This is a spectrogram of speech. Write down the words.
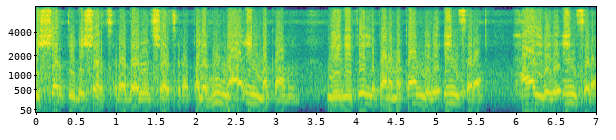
بشرط د شرط سره د شرط سره فله مع ان مقام نو دې فعل لپاره مقام دی د ان سره حال دی د ان سره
